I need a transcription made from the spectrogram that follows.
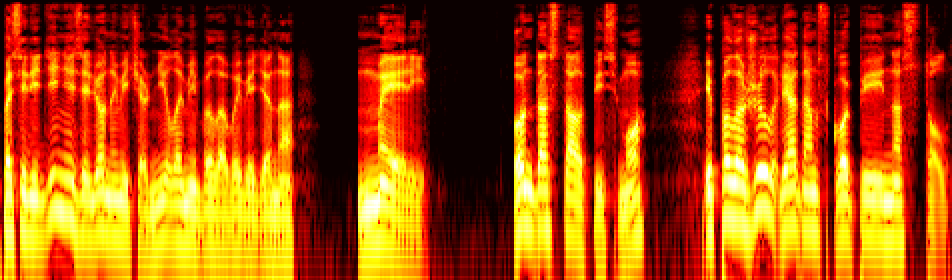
Посередине зелеными чернилами было выведено «Мэри». Он достал письмо и положил рядом с копией на стол.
